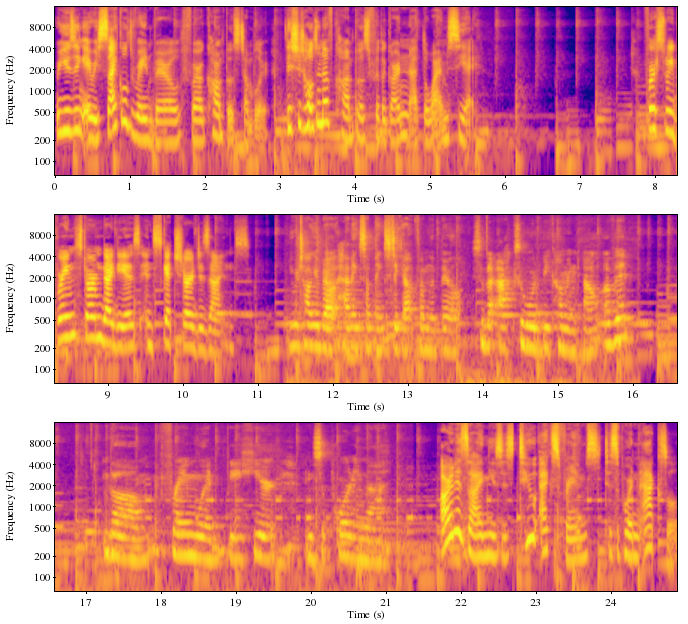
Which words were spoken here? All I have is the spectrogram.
We're using a recycled rain barrel for our compost tumbler. This should hold enough compost for the garden at the YMCA. First, we brainstormed ideas and sketched our designs. You were talking about having something stick out from the barrel. So the axle would be coming out of it. The um, frame would be here and supporting that. Our design uses two X frames to support an axle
